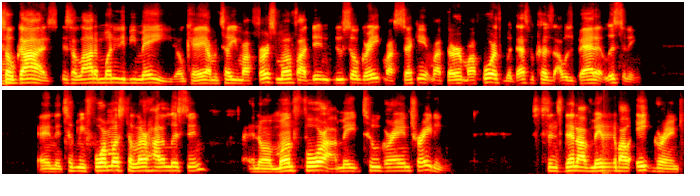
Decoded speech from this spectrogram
So, guys, it's a lot of money to be made. Okay. I'm going to tell you, my first month, I didn't do so great. My second, my third, my fourth, but that's because I was bad at listening. And it took me four months to learn how to listen. And on month four, I made two grand trading. Since then, I've made about eight grand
